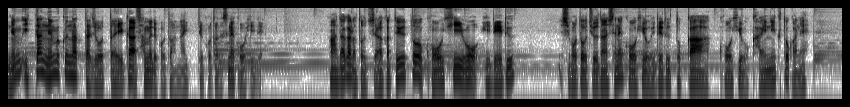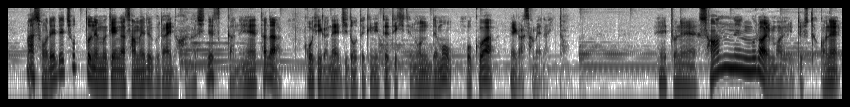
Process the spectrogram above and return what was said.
一旦眠くなった状態が冷めることはないってことですねコーヒーで、まあ、だからどちらかというとコーヒーを入れる仕事を中断してねコーヒーを入れるとかコーヒーを買いに行くとかね。まあそれでちょっと眠気が覚めるぐらいの話ですかね。ただコーヒーがね自動的に出てきて飲んでも僕は目が覚めないと。えっ、ー、とね3年ぐらい前でしたかね。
